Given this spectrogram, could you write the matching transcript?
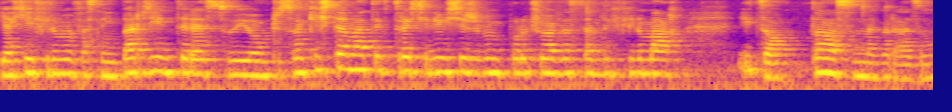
jakie filmy Was najbardziej interesują, czy są jakieś tematy, które chcielibyście, żebym poruszyła w następnych filmach. I co? Do następnego razu.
